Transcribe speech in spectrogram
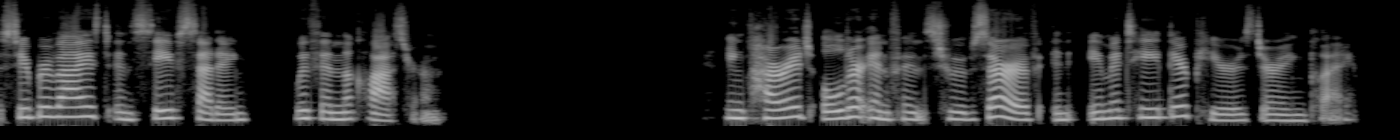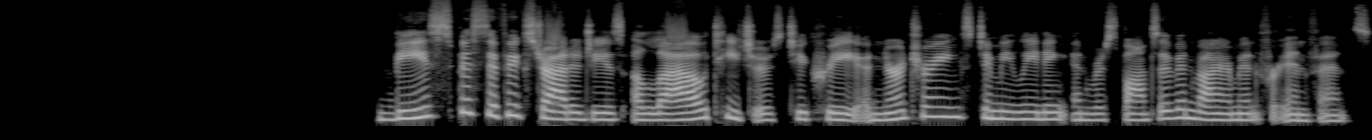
supervised and safe setting within the classroom. Encourage older infants to observe and imitate their peers during play. These specific strategies allow teachers to create a nurturing, stimulating, and responsive environment for infants,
